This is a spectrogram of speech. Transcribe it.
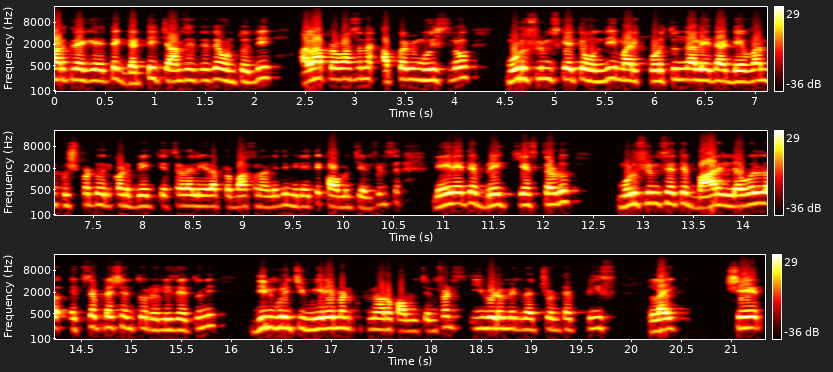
పార్త్రకి అయితే గట్టి ఛాన్స్ అయితే ఉంటుంది. అలా ప్రభాసన అప్కమింగ్ మూవీస్లో మూడు ఫిల్మ్స్కి అయితే ఉంది. మరి కొడుతుందా లేదా day one Pushpa two record break చేస్తాడా లేదా ప్రభాసన అనేది మీరైతే కామెంట్ చేయండి. ఫ్రెండ్స్ నేనైతే బ్రేక్ చేస్తాడు. మూడు ఫిల్మ్స్ అయితే భారీ లెవెల్లో ఎక్సెప్టేషన్తో రిలీజ్ అవుతుంది. దీని గురించి మీరేమనుకుంటున్నారో కామెంట్ చేయండి. ఫ్రెండ్స్ ఈ వీడియో మీకు నచ్చి ఉంటే ప్లీజ్ లైక్ షేర్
